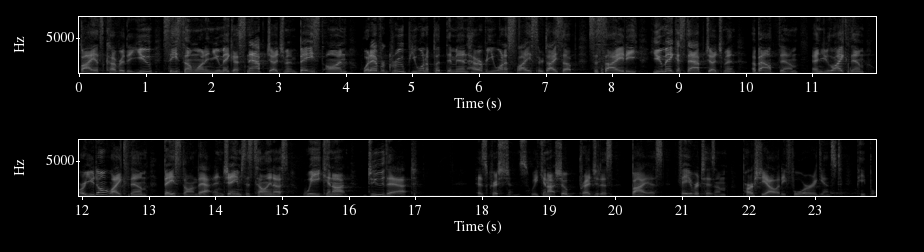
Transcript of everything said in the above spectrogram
by its cover, that you see someone and you make a snap judgment based on whatever group you want to put them in, however you want to slice or dice up society, you make a snap judgment about them and you like them or you don't like them based on that. And James is telling us we cannot do that as Christians. We cannot show prejudice, bias, favoritism, partiality for or against people.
